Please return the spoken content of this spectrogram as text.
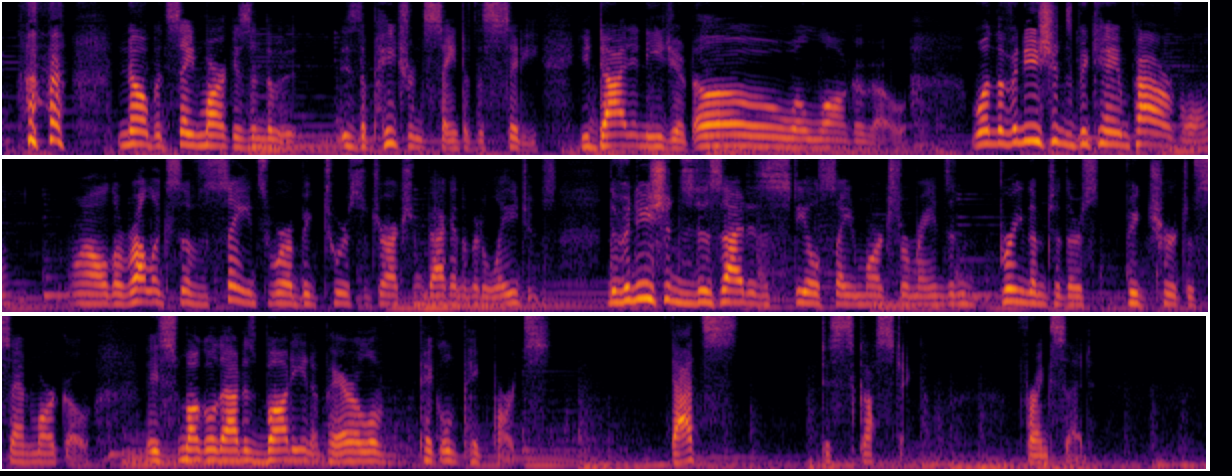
no, but Saint Mark is in the is the patron saint of the city. He died in Egypt, oh, a long ago. When the Venetians became powerful, well, the relics of saints were a big tourist attraction back in the Middle Ages. The Venetians decided to steal St. Mark's remains and bring them to their big church of San Marco. They smuggled out his body in a barrel of pickled pig parts. That's disgusting, Frank said.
